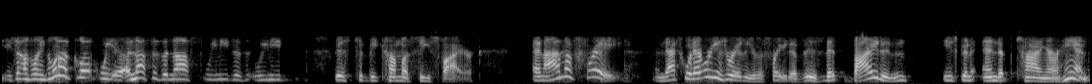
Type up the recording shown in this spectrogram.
he sounds like, look, look, we, enough is enough. We need to, we need this to become a ceasefire. And I'm afraid, and that's what every Israeli is afraid of, is that Biden is going to end up tying our hands.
